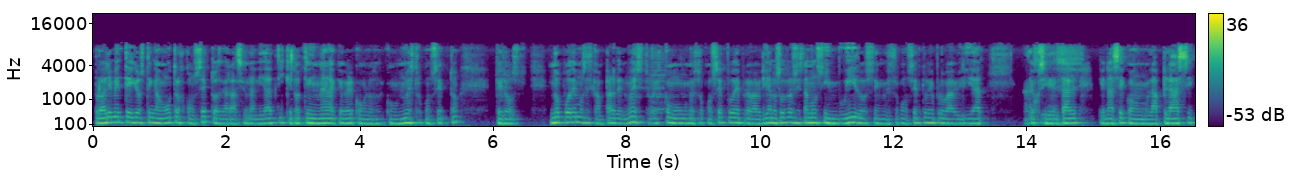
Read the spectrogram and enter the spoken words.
Probablemente ellos tengan otros conceptos de racionalidad y que no tienen nada que ver con, con nuestro concepto, pero no podemos escapar del nuestro. Es como nuestro concepto de probabilidad. Nosotros estamos imbuidos en nuestro concepto de probabilidad occidental que nace con la y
